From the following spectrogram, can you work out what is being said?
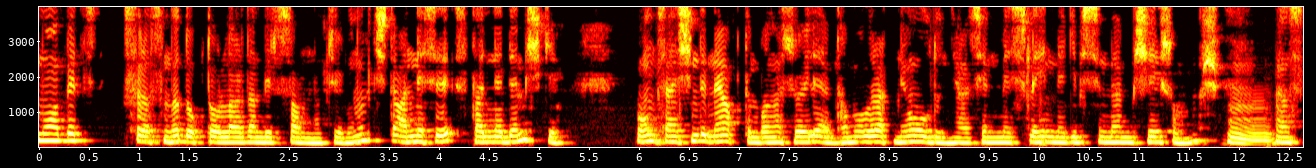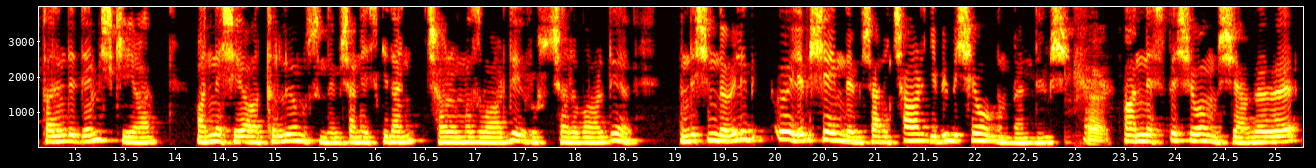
Muhabbet sırasında doktorlardan birisi anlatıyor bunu. İşte annesi Stalin'e demiş ki Oğlum sen şimdi ne yaptın bana söyle yani tam olarak ne oldun yani senin mesleğin ne gibisinden bir şey sormuş. Hmm. Yani Stalin de demiş ki ya anne şeyi hatırlıyor musun demiş hani eskiden çarımız vardı ya Rus çarı vardı ya. Ben de şimdi öyle bir, öyle bir şeyim demiş hani çar gibi bir şey oldum ben demiş. Evet. Annesi de şey olmuş yani böyle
